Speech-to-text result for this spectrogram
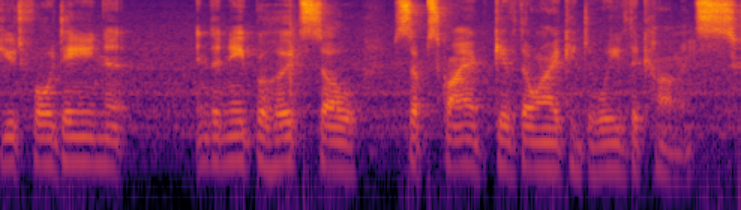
beautiful day in, in the neighborhood, so subscribe, give the like, and leave the comments.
